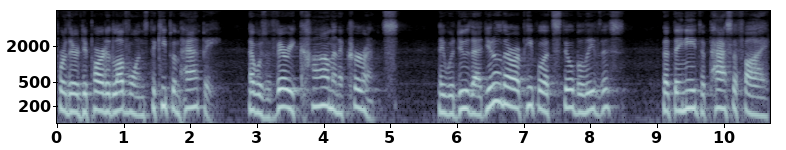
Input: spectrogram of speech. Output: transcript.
for their departed loved ones to keep them happy. That was a very common occurrence. They would do that. You know, there are people that still believe this, that they need to pacify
